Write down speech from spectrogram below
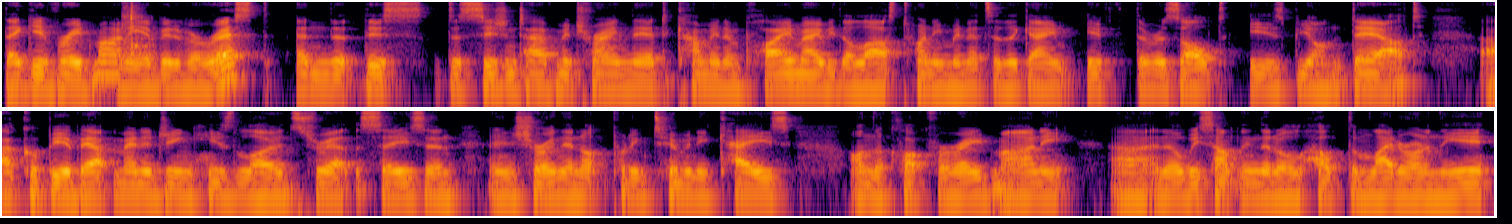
they give Reed Mahoney a bit of a rest, and that this decision to have Mitch Rein there to come in and play maybe the last 20 minutes of the game, if the result is beyond doubt, uh, could be about managing his loads throughout the season and ensuring they're not putting too many Ks on the clock for Reed Mahoney. Uh, and it'll be something that'll help them later on in the year.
